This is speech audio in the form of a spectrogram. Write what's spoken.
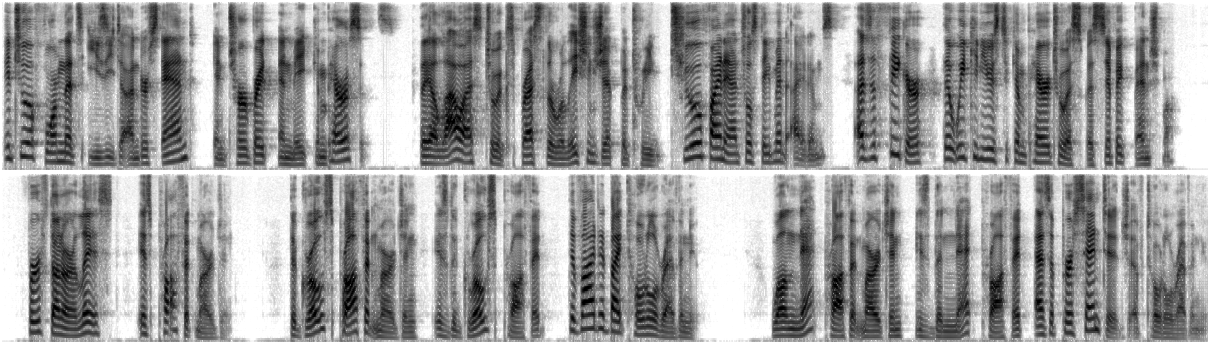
into a form that's easy to understand, interpret, and make comparisons. They allow us to express the relationship between two financial statement items as a figure that we can use to compare to a specific benchmark. First on our list is profit margin. The gross profit margin is the gross profit divided by total revenue, while net profit margin is the net profit as a percentage of total revenue.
